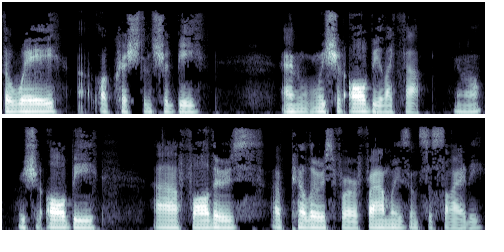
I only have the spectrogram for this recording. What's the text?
the way a Christian should be. And we should all be like that, you know? We should all be uh, fathers of pillars for our families and society.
